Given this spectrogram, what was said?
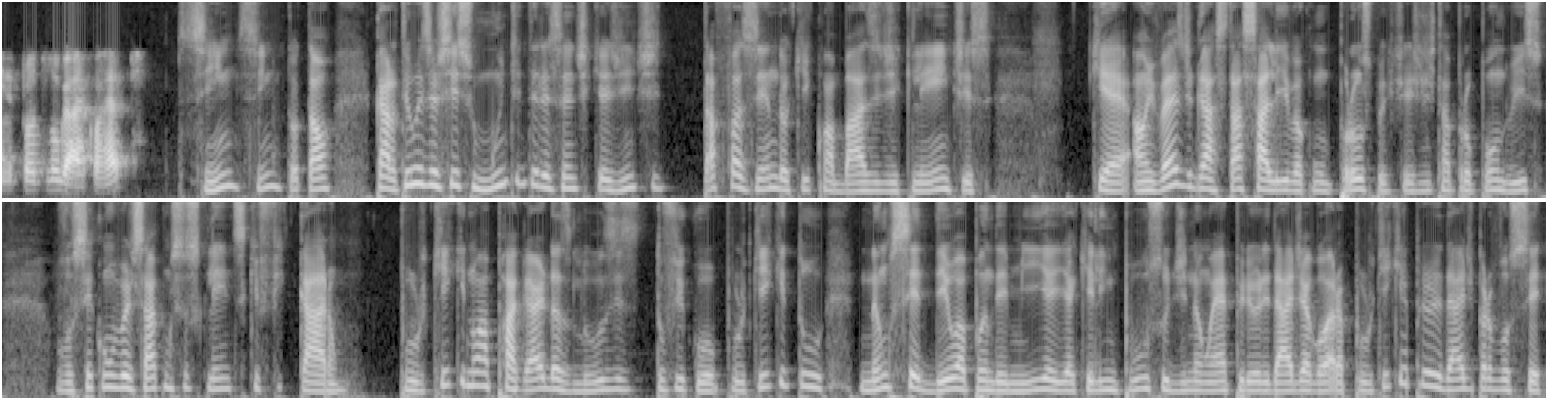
indo para outro lugar, correto? Sim, sim, total. Cara, tem um exercício muito interessante que a gente está fazendo aqui com a base de clientes, que é, ao invés de gastar saliva com o prospect, a gente está propondo isso, você conversar com seus clientes que ficaram. Por que, que no apagar das luzes tu ficou? Por que, que tu não cedeu à pandemia e aquele impulso de não é prioridade agora? Por que, que é prioridade para você?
